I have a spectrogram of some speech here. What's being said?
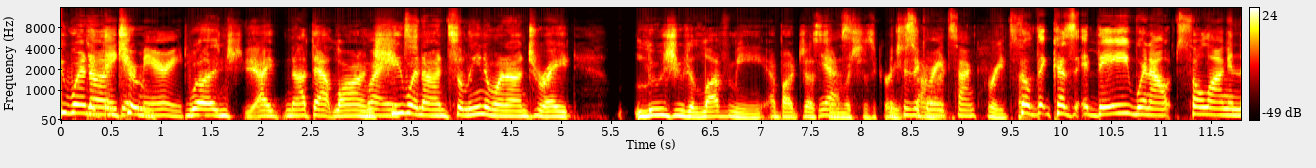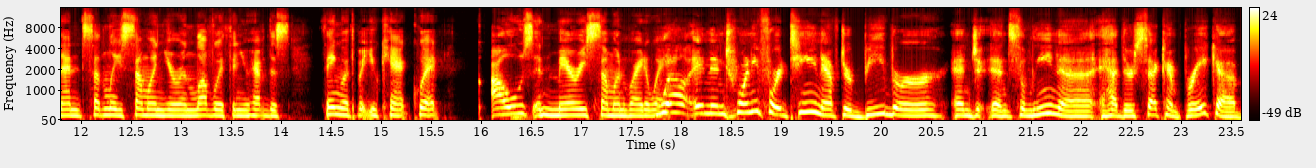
did, went did on they to get married? Well, and she, I, not that long. She went on. Selena went on to write "Lose You to Love Me" about Justin, Yes, which is a great, which is a great song. Great song. So song. because they went out so long, and then suddenly someone you're in love with and you have this thing with, but you can't quit, ows and marry someone right away. Well, and in 2014, after Bieber and and Selena had their second breakup,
